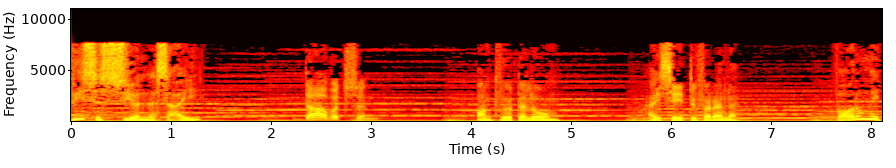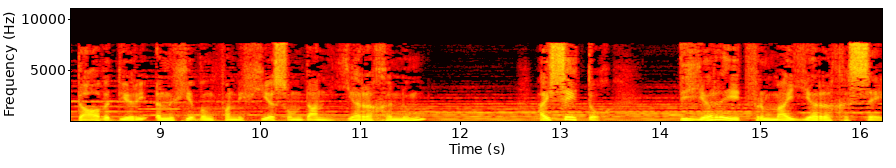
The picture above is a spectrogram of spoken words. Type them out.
Wie se seun is hy? Dawid se Antwoord hulle hom. Hy sê toe vir hulle: Waarom het Dawid deur die ingewing van die Gees hom dan Here genoem? Hy sê tog: Die Here het vir my Here gesê:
